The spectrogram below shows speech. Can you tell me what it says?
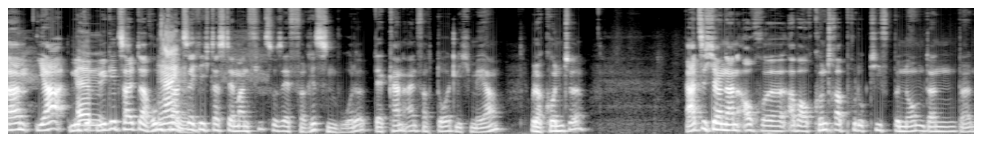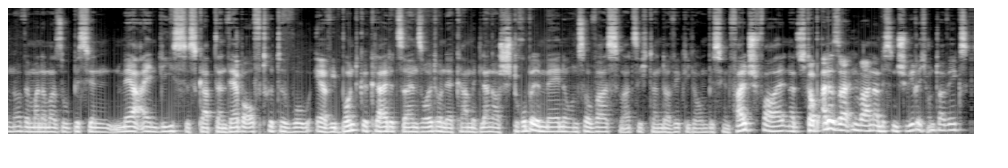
Ähm, ja, mir, ähm, mir geht es halt darum nein. tatsächlich, dass der Mann viel zu sehr verrissen wurde. Der kann einfach deutlich mehr oder konnte. Er hat sich ja dann auch, äh, aber auch kontraproduktiv benommen, dann, dann ne, wenn man da mal so ein bisschen mehr einliest. Es gab dann Werbeauftritte, wo er wie Bond gekleidet sein sollte und er kam mit langer Strubbelmähne und sowas. Hat sich dann da wirklich auch ein bisschen falsch verhalten. Also ich glaube, alle Seiten waren ein bisschen schwierig unterwegs.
